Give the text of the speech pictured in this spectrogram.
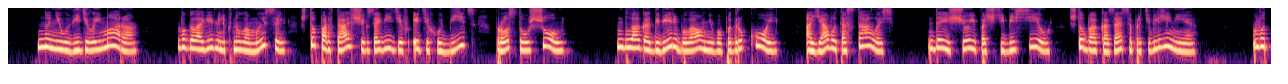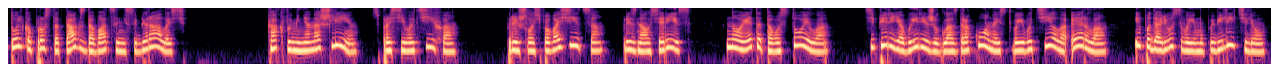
но не увидела и Мара. В голове мелькнула мысль, что портальщик, завидев этих убийц, просто ушел. Благо, дверь была у него под рукой, а я вот осталась, да еще и почти без сил, чтобы оказать сопротивление. Вот только просто так сдаваться не собиралась. «Как вы меня нашли?» – спросила тихо. «Пришлось повозиться», – признался Рис. «Но это того стоило. Теперь я вырежу глаз дракона из твоего тела, Эрла, и подарю своему повелителю.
